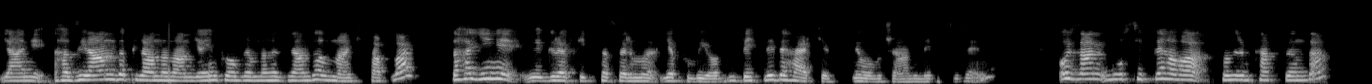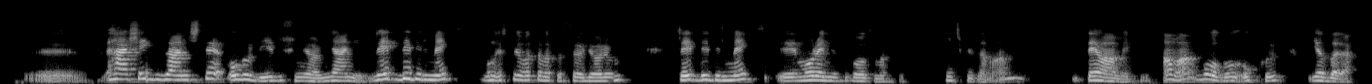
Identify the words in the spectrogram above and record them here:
Yani Haziran'da planlanan yayın programına Haziran'da alınan kitaplar daha yeni e, grafik tasarımı yapılıyor. Bir bekledi herkes ne olacağını, ne biteceğini. O yüzden bu sisli hava sanırım kalktığında her şey güzelmiş de olur diye düşünüyorum. Yani reddedilmek, bunu üstüne basa basa söylüyorum, reddedilmek e, moralinizi bozmasın. Hiçbir zaman devam edin. Ama bol bol okuyup yazarak.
